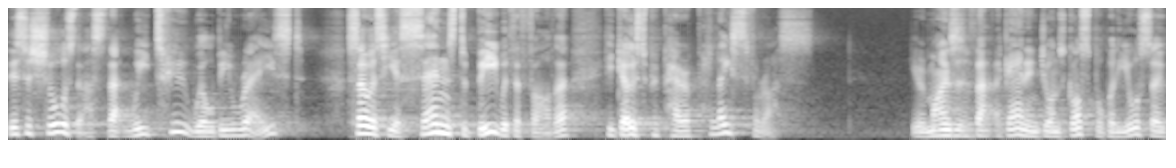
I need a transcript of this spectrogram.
this assures us that we too will be raised. So as he ascends to be with the Father, he goes to prepare a place for us. He reminds us of that again in John's Gospel, but he also,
